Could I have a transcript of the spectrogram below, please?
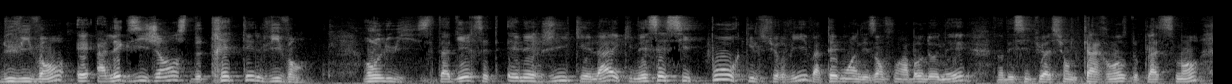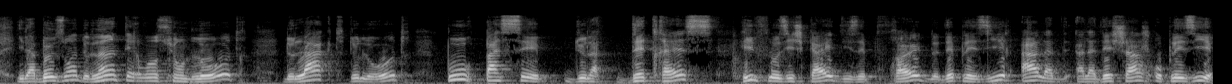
du vivant et à l'exigence de traiter le vivant en lui, c'est-à-dire cette énergie qui est là et qui nécessite pour qu'il survive, à témoin des enfants abandonnés dans des situations de carence, de placement, il a besoin de l'intervention de l'autre, de l'acte de l'autre, pour passer de la détresse Hilflosigkeit, disait Freud, de déplaisir à la, la décharge au plaisir.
